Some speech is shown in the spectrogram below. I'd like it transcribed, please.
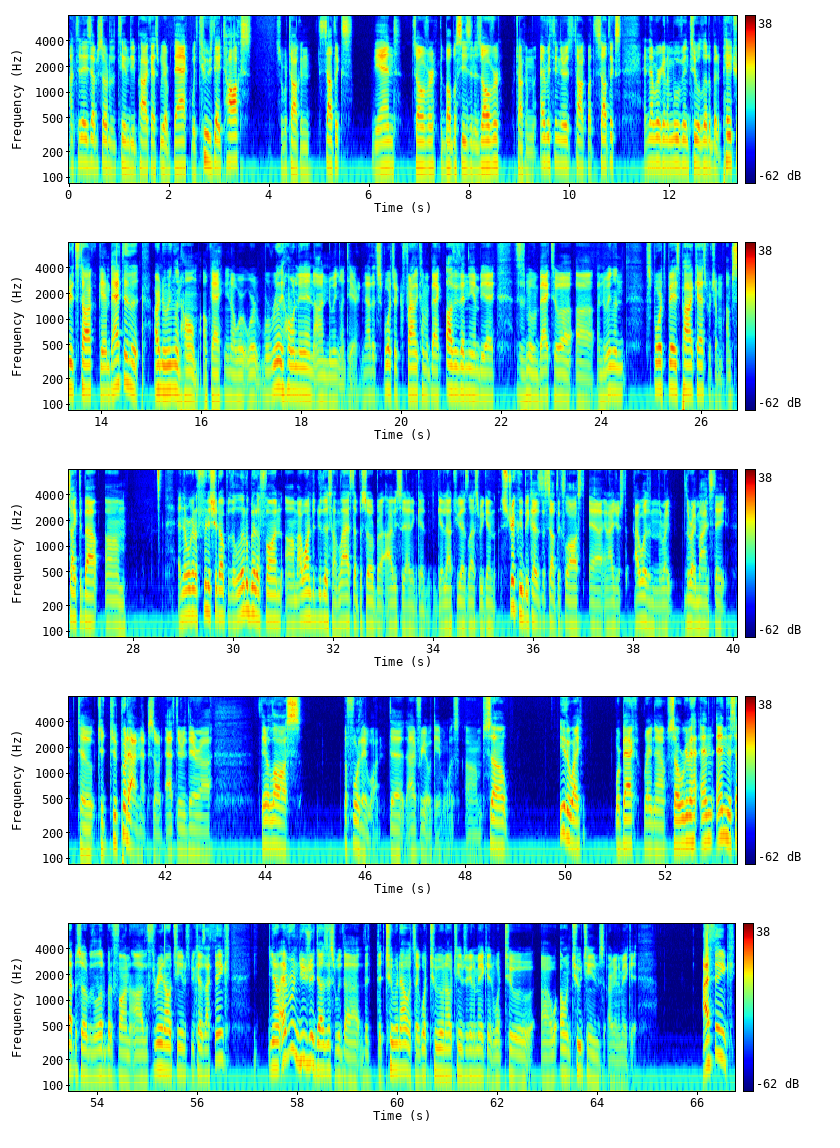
On today's episode of the TMD podcast, we are back with Tuesday talks. So we're talking Celtics, the end, it's over, the bubble season is over. We're talking everything there is to talk about the Celtics, and then we're gonna move into a little bit of Patriots talk, getting back to the, our New England home. Okay, you know we're, we're we're really honing in on New England here now that sports are finally coming back, other than the NBA. This is moving back to a a, a New England sports-based podcast, which I'm I'm psyched about. Um, and then we're gonna finish it up with a little bit of fun. Um, I wanted to do this on last episode, but obviously I didn't get get it out to you guys last weekend, strictly because the Celtics lost, uh, and I just I wasn't in the right the right mind state to to, to put out an episode after their uh, their loss before they won. The I forget what game it was. Um, so either way, we're back right now. So we're gonna end end this episode with a little bit of fun. Uh, the three and zero teams because I think you know, everyone usually does this with uh, the the two and zero. It's like what two and zero teams are going to make it, and what two uh, zero and two teams are going to make it. I think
